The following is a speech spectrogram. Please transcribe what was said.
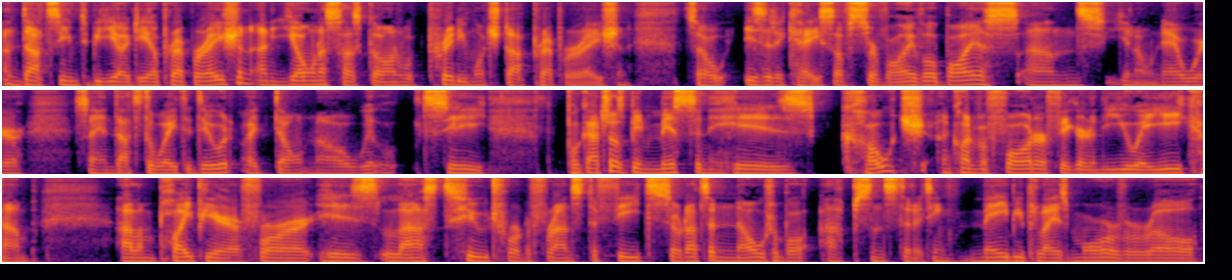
And that seemed to be the ideal preparation. And Jonas has gone with pretty much that preparation. So is it a case of survival bias? And, you know, now we're saying that's the way to do it. I don't know. We'll see. Pogacar's been missing his coach and kind of a father figure in the UAE camp, Allan Peiper, for his last two Tour de France defeats. So that's a notable absence that I think maybe plays more of a role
